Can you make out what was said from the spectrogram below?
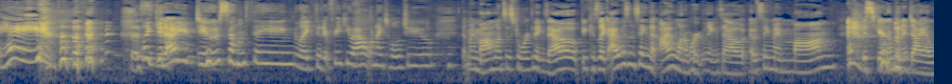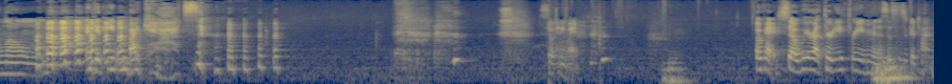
hey, like, did. I do something? Like, did it freak you out when I told you that my mom wants us to work things out? Because, like, I wasn't saying that I want to work things out. I was saying my mom is scared I'm going to die alone and get eaten by cats. so, anyway. Okay, so we are at 33 minutes. This is a good time.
